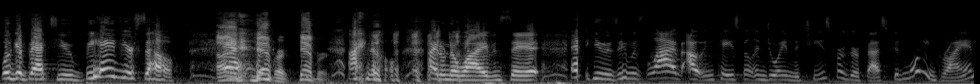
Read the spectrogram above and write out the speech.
We'll get back to you. Behave yourself. Uh, never, never. I know. I don't know why I even say it. And Hughes, who was live out in Caseville enjoying the Cheeseburger Fest. Good morning, Bryan.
